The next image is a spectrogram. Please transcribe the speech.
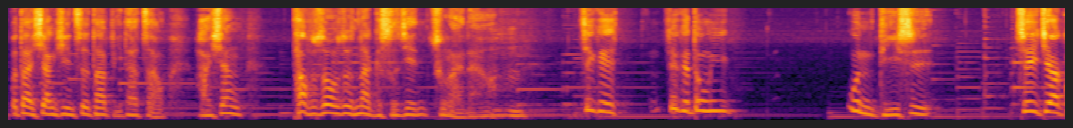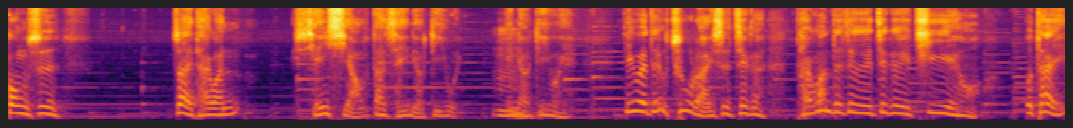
不太相信是他比他早，好像他不说是那个时间出来的啊。嗯，这个这个东西问题是这家公司在台湾显小，但是很有地位，很有地位。地位都出来是这个台湾的这个这个企业哦，不太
